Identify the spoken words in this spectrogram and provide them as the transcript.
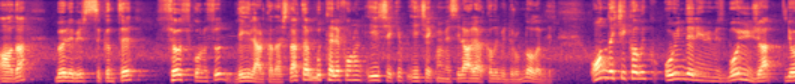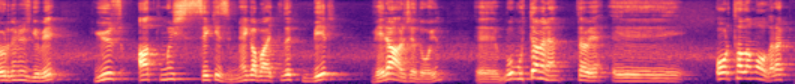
ağda böyle bir sıkıntı söz konusu değil arkadaşlar. Tabi bu telefonun iyi çekip iyi çekmemesiyle alakalı bir durumda olabilir. 10 dakikalık oyun deneyimimiz boyunca gördüğünüz gibi 168 megabaytlık bir veri harcadı oyun. Ee, bu muhtemelen tabi e, ortalama olarak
